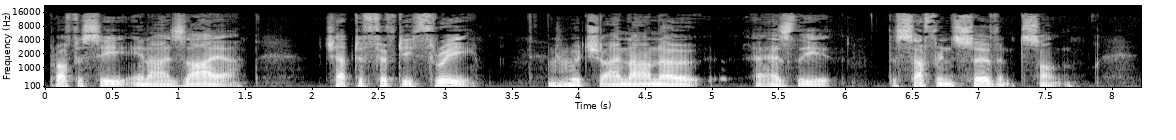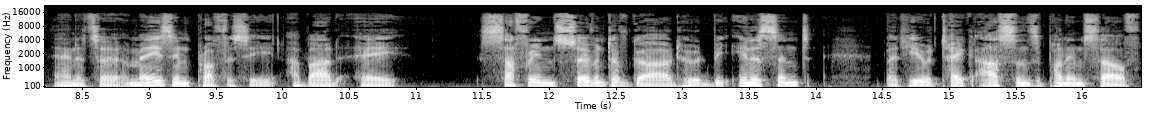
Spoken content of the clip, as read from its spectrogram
prophecy in Isaiah chapter 53, mm-hmm. which I now know as the, the suffering servant song. And it's an amazing prophecy about a suffering servant of God who would be innocent, but he would take our sins upon himself,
